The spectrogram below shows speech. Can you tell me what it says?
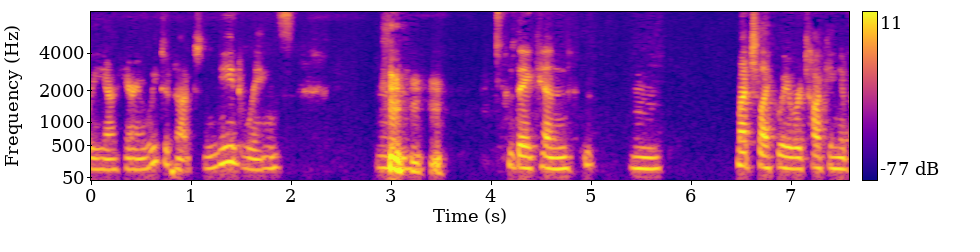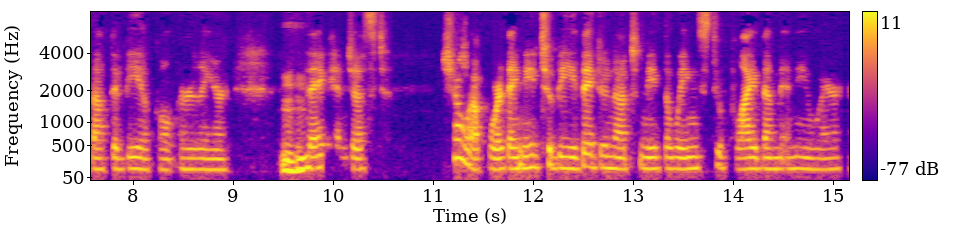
we are hearing. We do not need wings. Mm. they can, mm, much like we were talking about the vehicle earlier, mm-hmm. they can just show up where they need to be. They do not need the wings to fly them anywhere.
